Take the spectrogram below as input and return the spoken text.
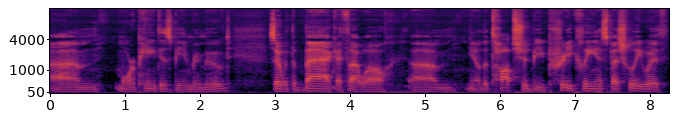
um, more paint is being removed. So with the back, I thought, well, um, you know, the top should be pretty clean, especially with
